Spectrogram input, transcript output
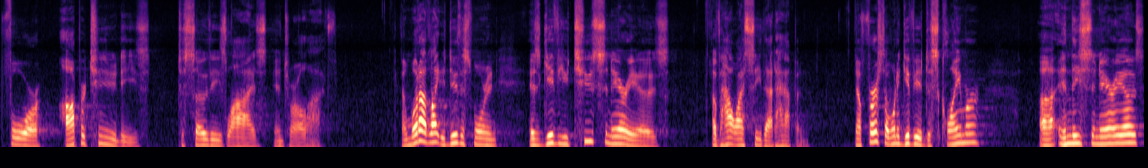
for opportunities to sow these lies into our life. And what I'd like to do this morning is give you two scenarios of how I see that happen. Now, first, I want to give you a disclaimer. Uh, in these scenarios,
